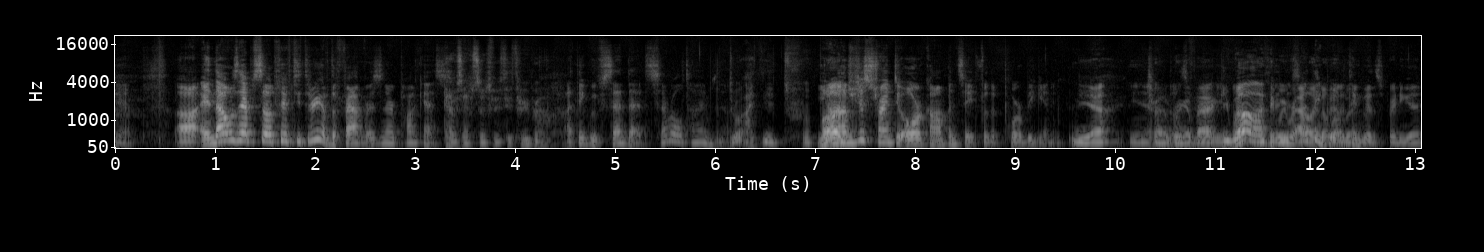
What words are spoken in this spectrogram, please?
Yeah. Uh, and that was episode 53 of the Fat. Nerd podcast. That was episode 53, bro. I think we've said that several times now. Do I, You know. I'm just trying to overcompensate for the poor beginning. yeah. Yeah, Trying to bring it back. Well, I think we I rallied think a we- little I think bit. that's pretty good.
